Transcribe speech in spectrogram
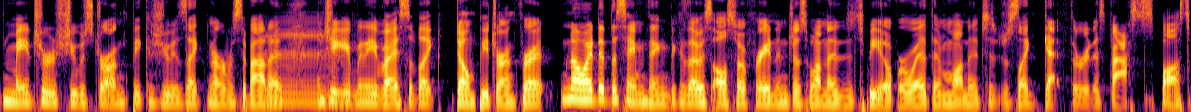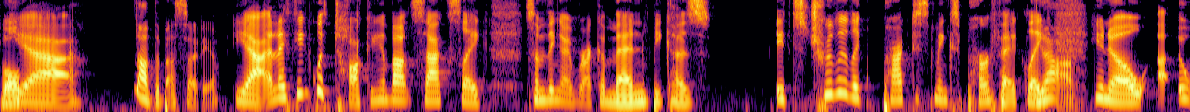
made sure she was drunk because she was like nervous about it, and Mm. she gave me the advice of like don't be drunk for it. No, I did the same thing because I was also afraid and just wanted it to be over with and wanted to just like get through it as fast as possible. Yeah. Not the best idea. Yeah, and I think with talking about sex, like something I recommend because it's truly like practice makes perfect. Like, Yeah. you know, uh,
